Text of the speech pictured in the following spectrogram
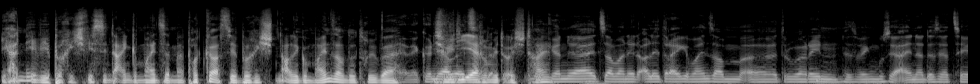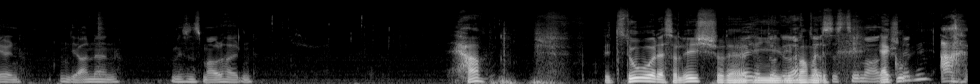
Ja, nee, wir berichten, wir sind ein gemeinsamer Podcast, wir berichten alle gemeinsam darüber. Ja, wir können ich ja will die Ehre mit euch Wir teilen. können ja jetzt aber nicht alle drei gemeinsam äh, drüber reden, deswegen muss ja einer das erzählen. Und die anderen müssen es Maul halten. Ja, willst du oder soll ich? Oder Ja, ich wie, doch wie gesagt, machen wir das? das Thema Ja, gut. Ach,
